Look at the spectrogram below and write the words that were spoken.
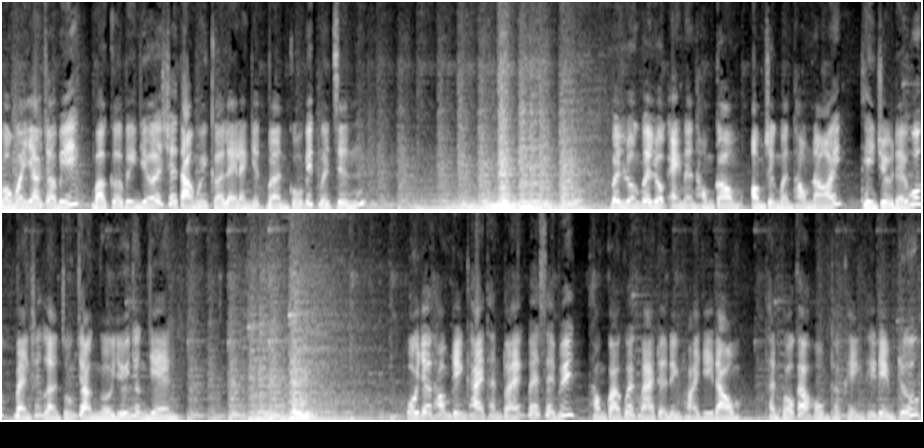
Bộ Ngoại giao cho biết mở cửa biên giới sẽ tạo nguy cơ lây lan dịch bệnh COVID-19. Bình luận về luật an ninh Hồng Kông, ông Trần Minh Thông nói, Thiên triều đế quốc ban sắc lệnh xuống cho người dưới nhân gian. Bộ Giao thông triển khai thanh toán vé xe buýt thông qua quét mã trên điện thoại di động. Thành phố Cao Hùng thực hiện thí điểm trước.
